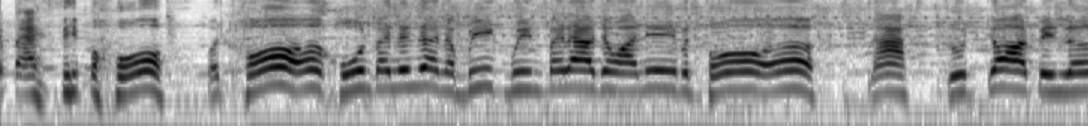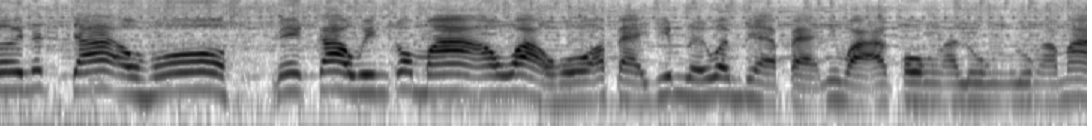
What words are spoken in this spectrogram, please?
180 โอ้โหปะโถเออคูณไปเรื่อยๆนะบิ๊กวินไปแล้วจังหวะนี้ปะโถเออ นะสุดยอดไปเลยนะจ๊ะโอ้โหเมกาวินก็มาเอาว่าโอ้โหอาแปะยิ้มเลยเว่าไม่ใช่อาแปะนี่หว่าอากงอาลุงลุงอาม่า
